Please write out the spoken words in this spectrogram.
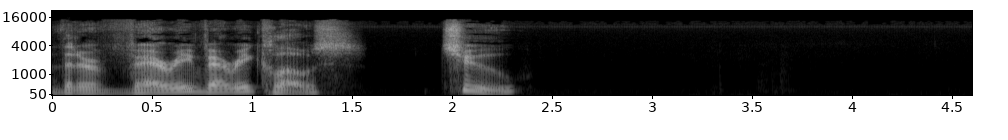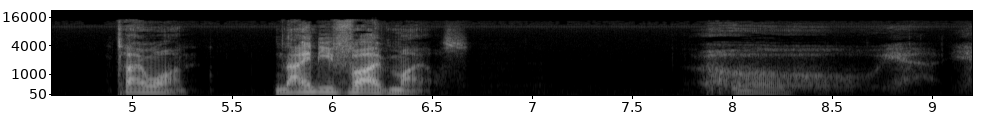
that are very, very close to Taiwan. 95 miles. Oh, yeah, yeah.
